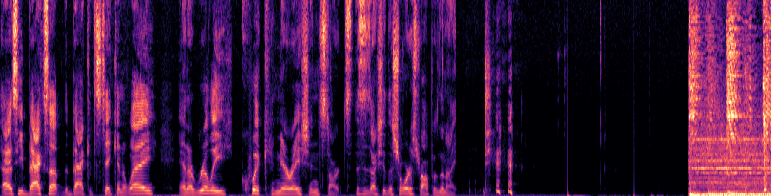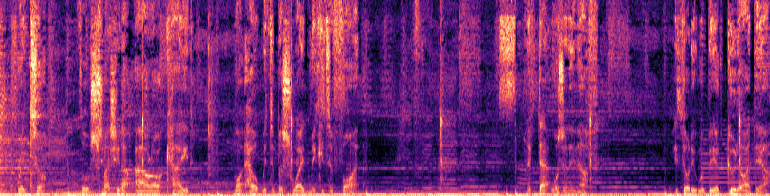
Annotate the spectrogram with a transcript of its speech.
as he backs up, the bat gets taken away, and a really quick narration starts. This is actually the shortest drop of the night. Bricktop thought smashing up our arcade might help me to persuade Mickey to fight. And if that wasn't enough, he thought it would be a good idea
